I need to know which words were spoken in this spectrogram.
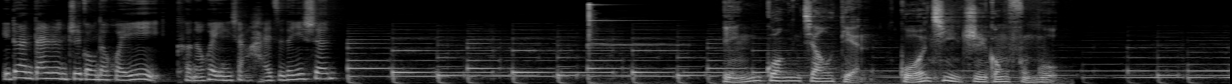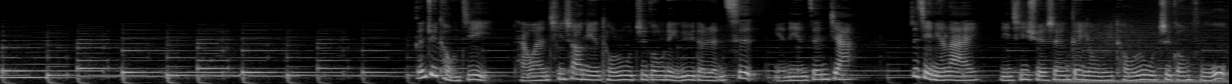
一段担任志工的回忆，可能会影响孩子的一生。荧光焦点国际志工服务。根据统计，台湾青少年投入志工领域的人次年年增加。这几年来，年轻学生更勇于投入志工服务，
